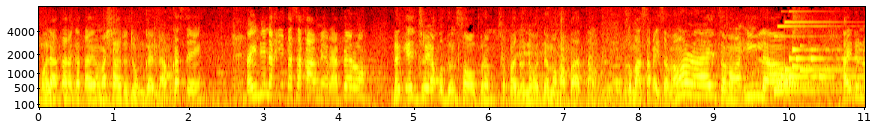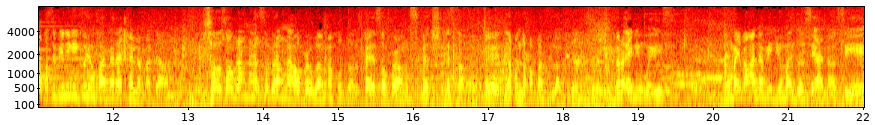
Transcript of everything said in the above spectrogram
wala talaga tayo masyado doon ganap kasi ay hindi nakita sa camera pero nag-enjoy ako doon sobra sa panonood ng mga batang sumasakay sa mga rides, sa mga ilaw. I don't know, kasi binigay ko yung camera kay la madam. So, sobrang na, sobrang na-overwhelm ako doon, kaya sobrang speechless ako. Kaya hindi ako nakapag-vlog doon. Pero anyways, kung may mga na-video man doon si ano, si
